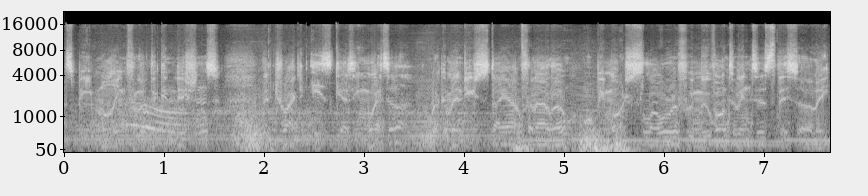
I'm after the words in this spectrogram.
Let's be mindful of the conditions. The track is getting wetter. Recommend you stay out for now though. We'll be much slower if we move on to inters this early.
